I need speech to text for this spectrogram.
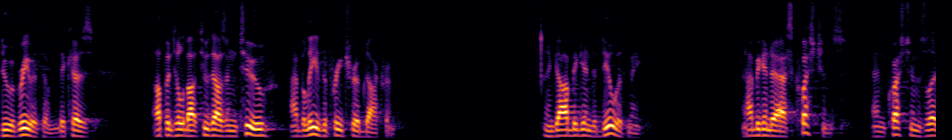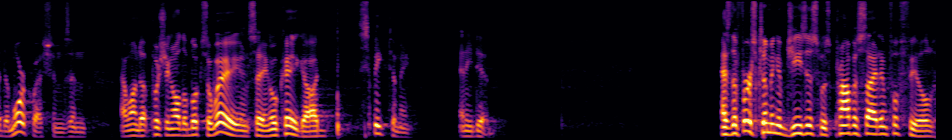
do agree with them because up until about 2002, I believed the pre trib doctrine. And God began to deal with me. And I began to ask questions. And questions led to more questions. And I wound up pushing all the books away and saying, Okay, God, speak to me. And He did. As the first coming of Jesus was prophesied and fulfilled,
